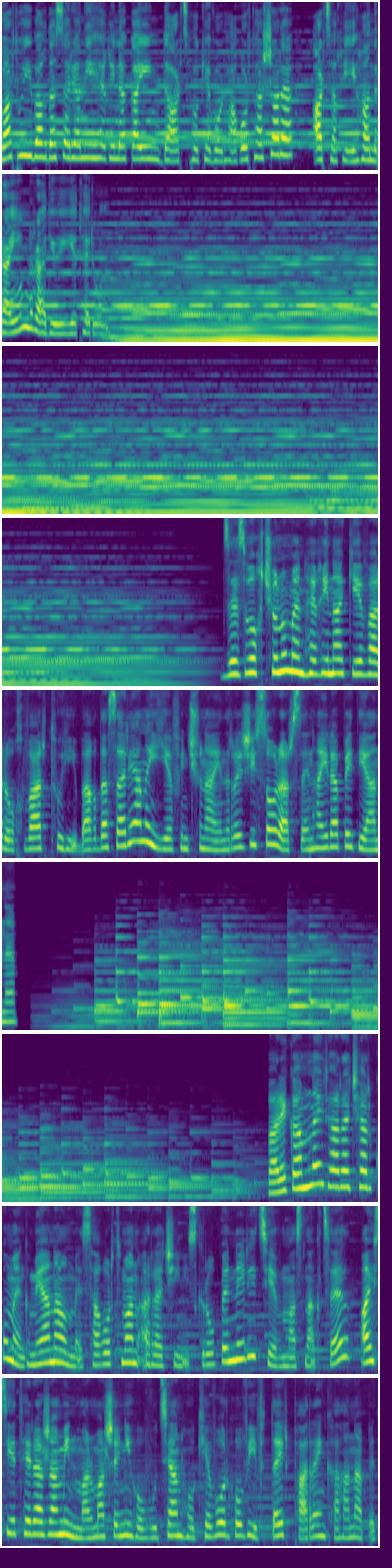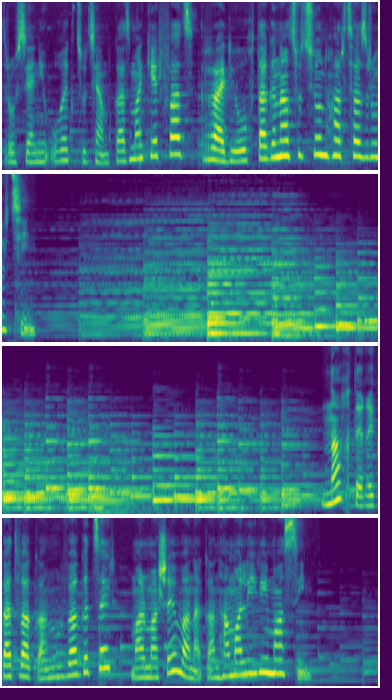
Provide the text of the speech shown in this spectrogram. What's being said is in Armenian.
Վարդուհի Բաղդասարյանի հեղինակային դարձ հոգևոր հաղորդաշարը Արցախի հանրային ռադիոյի եթերում։ Ձեզ ողջունում են հեղինակ եւ արող Վարդուհի Բաղդասարյանը եւ հնչյունային ռեժիսոր Արսեն Հայրապետյանը։ Բարեկամներ, առաջարկում ենք միանալ մեզ հաղորդման առաջին իսկ րոպեներից եւ մասնակցել այս եթերաժամին Մարմաշենի հովության հոգևոր հովիվ Տեր Փարեն Քահանա Պետրոսյանի ուղեկցությամբ կազմակերպված ռադիո ուխտագնացություն հարցազրույցին։ Նախ տեղեկատվական ուրվագծեր Մարմաշեն վանական համալիրի մասին։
